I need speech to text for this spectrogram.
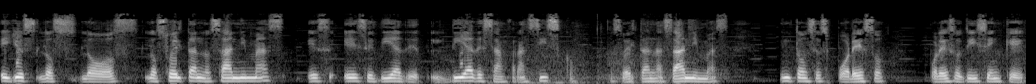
ellos los, los, los sueltan los ánimas, es ese día de, día de San Francisco, sueltan las ánimas, entonces por eso por eso dicen que,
